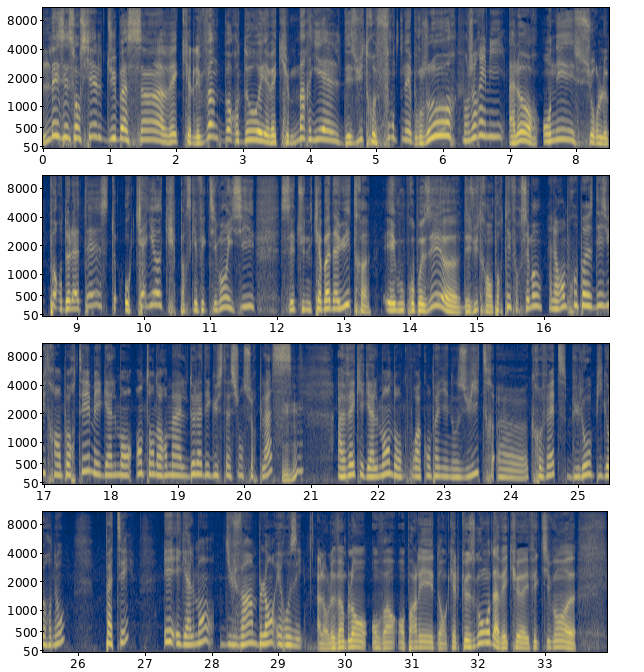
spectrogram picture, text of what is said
Les essentiels du bassin avec les vins de Bordeaux et avec Marielle des huîtres Fontenay. Bonjour. Bonjour Rémi. Alors, on est sur le port de la Teste, au Cailloc, parce qu'effectivement, ici, c'est une cabane à huîtres et vous proposez euh, des huîtres à emporter, forcément. Alors, on propose des huîtres à emporter, mais également en temps normal de la dégustation sur place. Mhm. Avec également, donc, pour accompagner nos huîtres, euh, crevettes, bulots, bigorneaux, pâtés et également du vin blanc et rosé. Alors, le vin blanc, on va en parler dans quelques secondes avec euh, effectivement euh,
